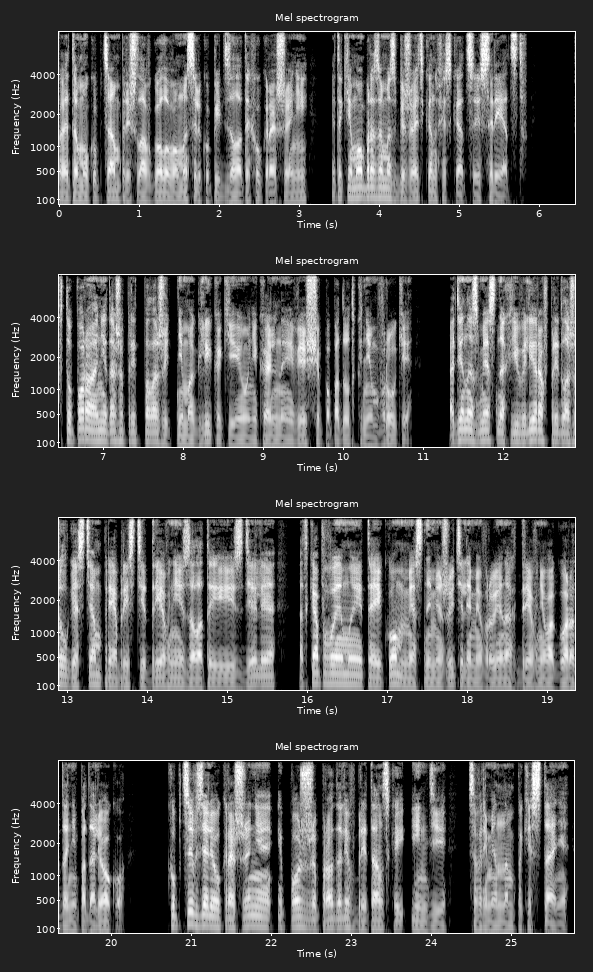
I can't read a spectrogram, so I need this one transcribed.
Поэтому купцам пришла в голову мысль купить золотых украшений и таким образом избежать конфискации средств. В ту пору они даже предположить не могли, какие уникальные вещи попадут к ним в руки. Один из местных ювелиров предложил гостям приобрести древние золотые изделия, откапываемые тайком местными жителями в руинах древнего города неподалеку. Купцы взяли украшения и позже продали в Британской Индии, современном Пакистане –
